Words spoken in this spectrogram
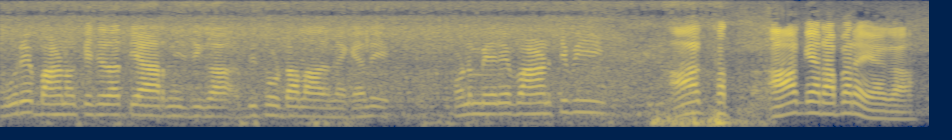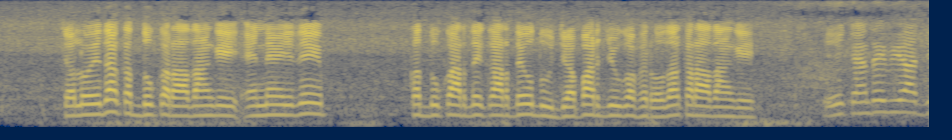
ਮੂਰੇ ਵਾਹਣ ਕਿਸੇ ਦਾ ਤਿਆਰ ਨਹੀਂ ਸੀਗਾ ਵੀ ਸੋਡਾ ਲਾ ਦੇਣਾ ਕਹਿੰਦੇ। ਹੁਣ ਮੇਰੇ ਵਾਹਣ 'ਚ ਵੀ ਆ ਆ ਘੇਰਾ ਭਰਿਆ ਹੈਗਾ। ਚਲੋ ਇਹਦਾ ਕੱਦੂ ਕਰਾ ਦਾਂਗੇ, ਇਹਨੇ ਇਹਦੇ ਕੱਦੂ ਕਰਦੇ ਕਰਦੇ ਉਹ ਦੂਜਾ ਭਰ ਜਾਊਗਾ, ਫਿਰ ਉਹਦਾ ਕਰਾ ਦਾਂਗੇ। ਇਹ ਕਹਿੰਦੇ ਵੀ ਅੱਜ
